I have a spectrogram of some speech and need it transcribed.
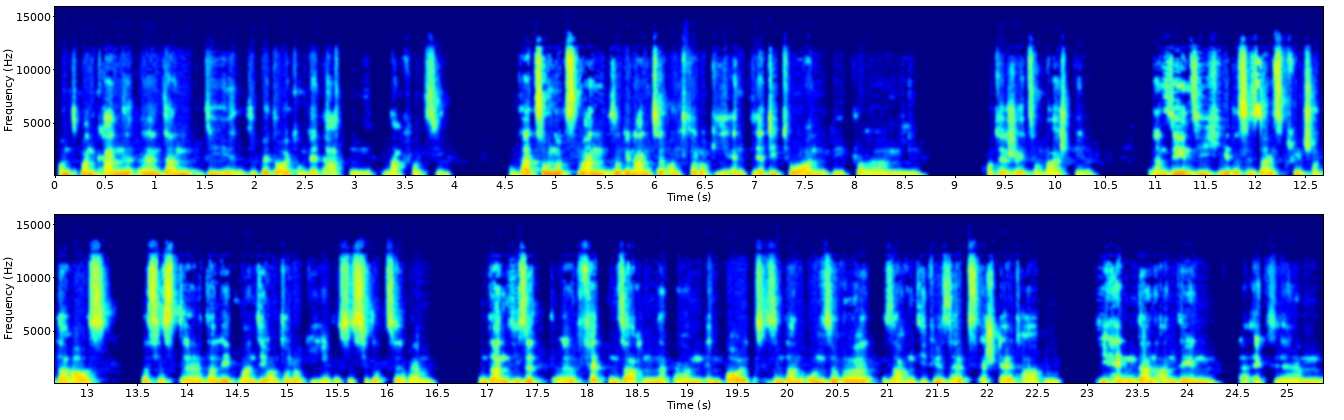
und man kann äh, dann die, die Bedeutung der Daten nachvollziehen. Und dazu nutzt man sogenannte Ontologie-Editoren wie ähm, Protégé zum Beispiel. Und dann sehen Sie hier, das ist ein Screenshot daraus, das ist, äh, da lädt man die Ontologie, das ist CDOC CRM. Und dann diese äh, fetten Sachen ähm, in Bold sind dann unsere Sachen, die wir selbst erstellt haben. Die hängen dann an den äh, ähm,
